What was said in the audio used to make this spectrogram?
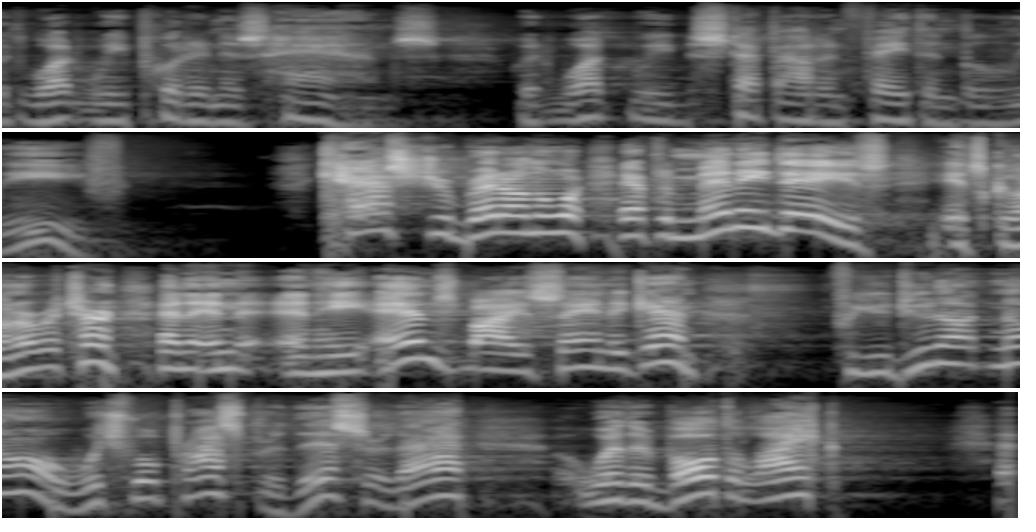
with what we put in His hands, with what we step out in faith and believe. Cast your bread on the water. After many days, it's going to return. And, and, and he ends by saying again, For you do not know which will prosper, this or that, whether both alike. Uh,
